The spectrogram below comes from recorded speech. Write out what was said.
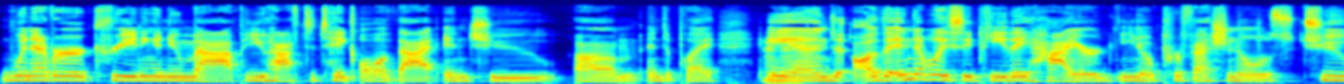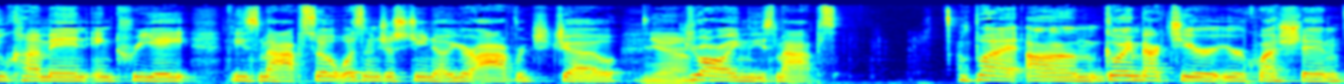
whenever creating a new map, you have to take all of that into um, into play. And uh, the NAACP they hired you know professionals to come in and create these maps. So it wasn't just you know your average Joe Yeah. drawing these maps. But um, going back to your your question,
